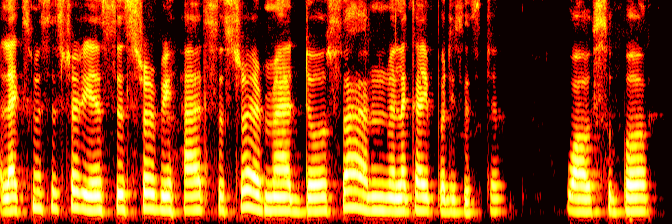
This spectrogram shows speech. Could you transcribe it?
Lakshmi sister yes sister we had sister made dosa and milagai podi sister wow super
